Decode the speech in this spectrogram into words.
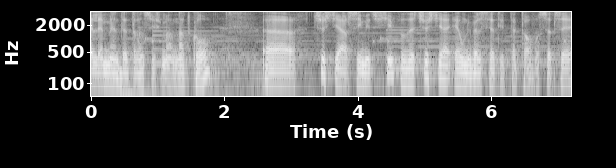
elemente të rëndësishma në atë kohë, çështja e arsimit shqip dhe çështja e Universitetit të Tetovës, sepse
